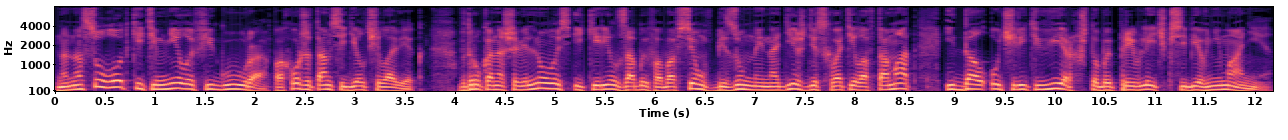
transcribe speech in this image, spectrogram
На носу лодки темнела фигура, похоже, там сидел человек. Вдруг она шевельнулась, и Кирилл, забыв обо всем, в безумной надежде схватил автомат и дал очередь вверх, чтобы привлечь к себе внимание.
